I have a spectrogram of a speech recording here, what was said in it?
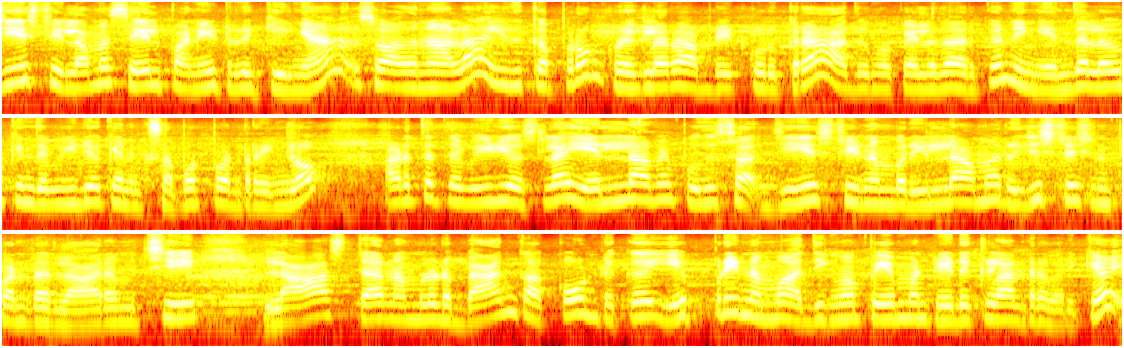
ஜிஎஸ்டி இல்லாமல் சேல் பண்ணிகிட்டு இருக்கீங்க. ஸோ அதனால் இதுக்கப்புறம் ரெகுலராக அப்டேட் கொடுக்குறேன். அது உங்கள் கையில் தான் இருக்குது நீங்கள் எந்த அளவுக்கு இந்த வீடியோக்கு எனக்கு சப்போர்ட் பண்ணுறீங்களோ அடுத்தடுத்த வீடியோஸில் எல்லாமே புதுசாக ஜிஎஸ்டி நம்பர் இல்லாமல் ரிஜிஸ்ட்ரேஷன் பண்ணுறதுல ஆரம்பித்து லாஸ்ட்டாக நம்மளோட பேங்க் அக்கௌண்ட்டுக்கு எப்படி நம்ம அதிகமாக பேமெண்ட் எடுக்கலான்ற வரைக்கும்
